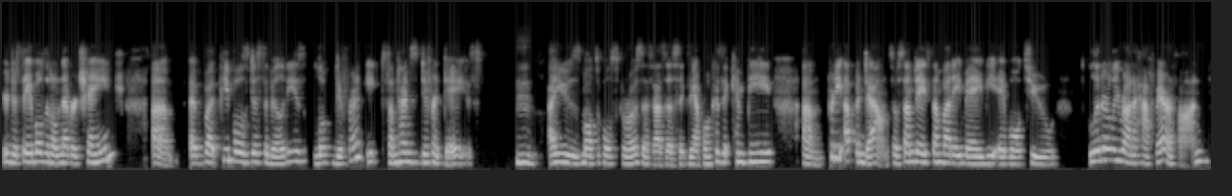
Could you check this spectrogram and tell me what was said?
you're disabled. It'll never change. Um, but people's disabilities look different, sometimes different days. Mm. I use multiple sclerosis as this example because it can be um, pretty up and down. So some days somebody may be able to literally run a half marathon.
